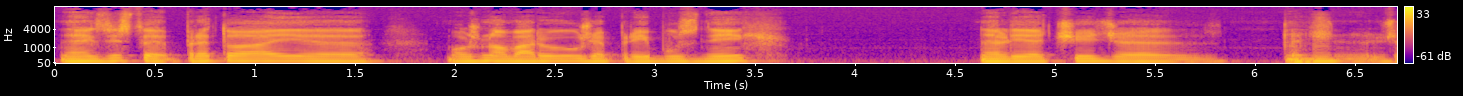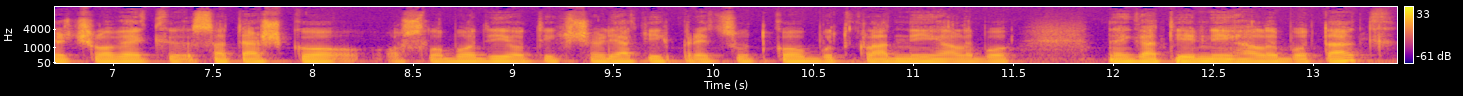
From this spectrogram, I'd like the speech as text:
neexistuje. Preto aj e, možno varujú, že príbuzných neliečiť, že, mm-hmm. že človek sa ťažko oslobodí od tých všelijakých predsudkov, buď kladných, alebo negatívnych, alebo tak.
